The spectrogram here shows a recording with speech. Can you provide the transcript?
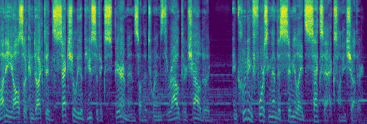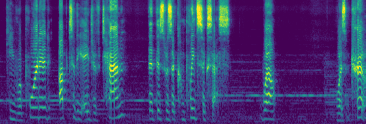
Money also conducted sexually abusive experiments on the twins throughout their childhood, including forcing them to simulate sex acts on each other. He reported up to the age of 10 that this was a complete success. Well, wasn't true.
